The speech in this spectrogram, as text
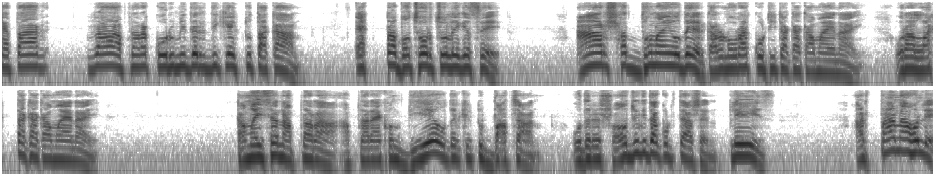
নেতারা, আপনারা কর্মীদের দিকে একটু তাকান। একটা বছর চলে গেছে, আর সাধ্য নাই ওদের, কারণ ওরা কোটি টাকা কামায় নাই, ওরা লাখ টাকা কামায় নাই। কামাইছেন আপনারা আপনারা এখন দিয়ে ওদেরকে একটু বাঁচান, ওদের সহযোগিতা করতে আসেন, প্লিজ। আর তা না হলে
